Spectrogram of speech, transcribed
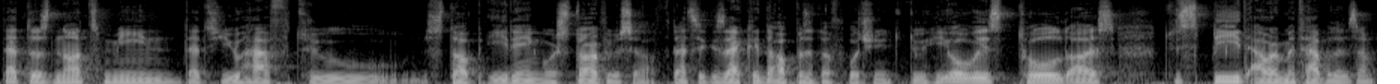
that does not mean that you have to stop eating or starve yourself. That's exactly the opposite of what you need to do. He always told us to speed our metabolism.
